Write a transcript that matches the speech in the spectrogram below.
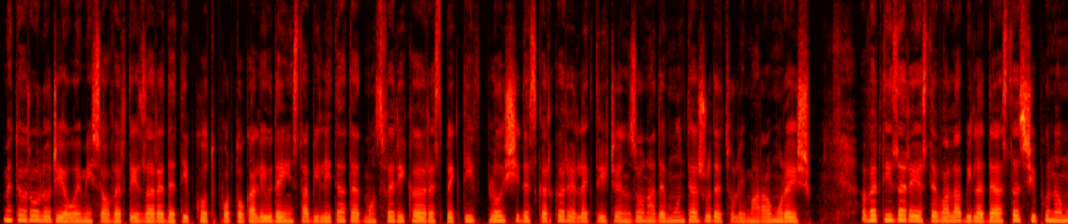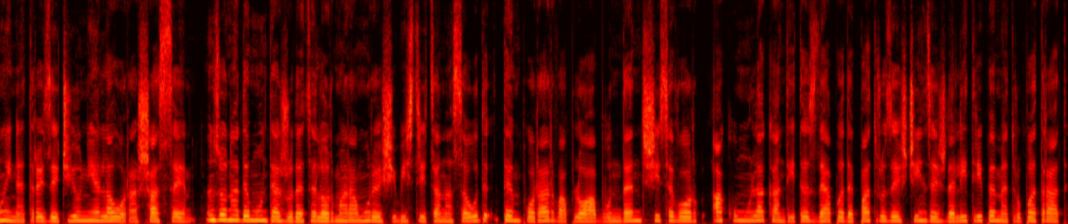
Meteorologii au emis o avertizare de tip cod portogaliu de instabilitate atmosferică, respectiv ploi și descărcări electrice în zona de munte a județului Maramureș. Avertizarea este valabilă de astăzi și până mâine, 30 iunie, la ora 6. În zona de munte a județelor Maramureș și Bistrița Năsăud, temporar va ploua abundent și se vor acumula cantități de apă de 40-50 de litri pe metru pătrat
